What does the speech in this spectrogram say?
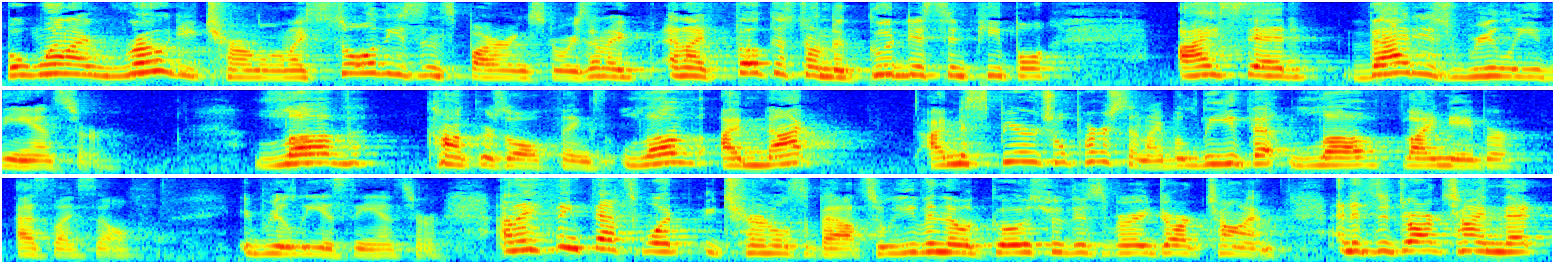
But when I wrote Eternal and I saw these inspiring stories and I, and I focused on the goodness in people, I said, that is really the answer. Love conquers all things. Love, I'm not I'm a spiritual person. I believe that love thy neighbor as thyself. It really is the answer. And I think that's what Eternal's about. So even though it goes through this very dark time, and it's a dark time that,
